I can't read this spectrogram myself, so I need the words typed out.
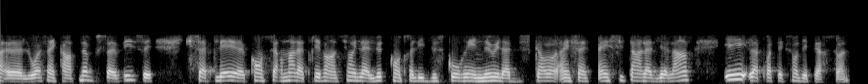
euh, loi 59, vous savez, c'est, qui s'appelait euh, concernant la prévention et la lutte contre les discours haineux et la discours incitant à la violence et la protection des personnes.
